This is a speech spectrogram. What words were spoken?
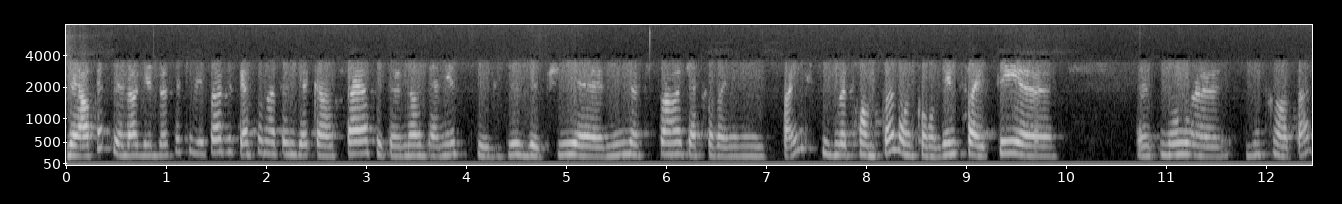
Mais en fait, c'est une organisation québécoise des personnes atteintes de cancer. C'est un organisme qui existe depuis 1985, euh, si je ne me trompe pas. Donc, on vient de fêter euh, nos, nos 30 ans,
